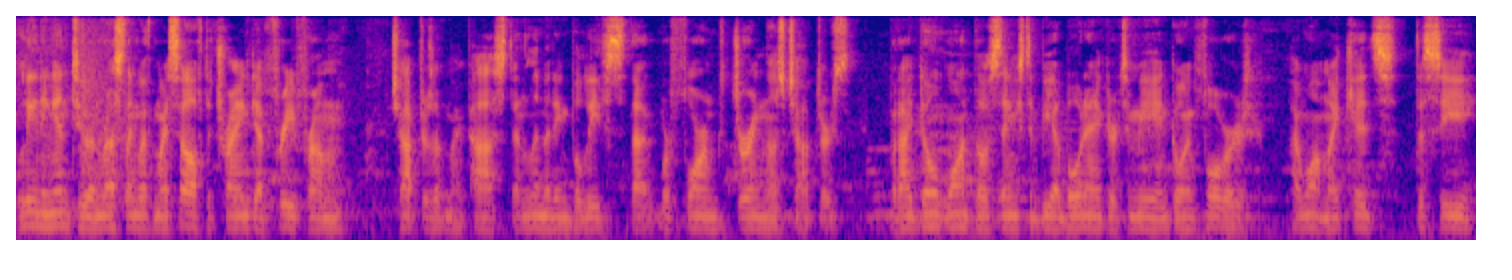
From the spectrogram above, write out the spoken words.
leaning into and wrestling with myself to try and get free from chapters of my past and limiting beliefs that were formed during those chapters. But I don't want those things to be a boat anchor to me in going forward. I want my kids to see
